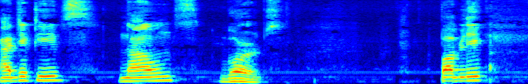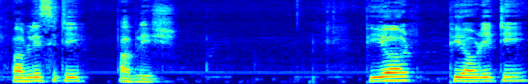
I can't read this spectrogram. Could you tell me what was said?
Adjectives nouns verbs. Public publicity publish. Pure purity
